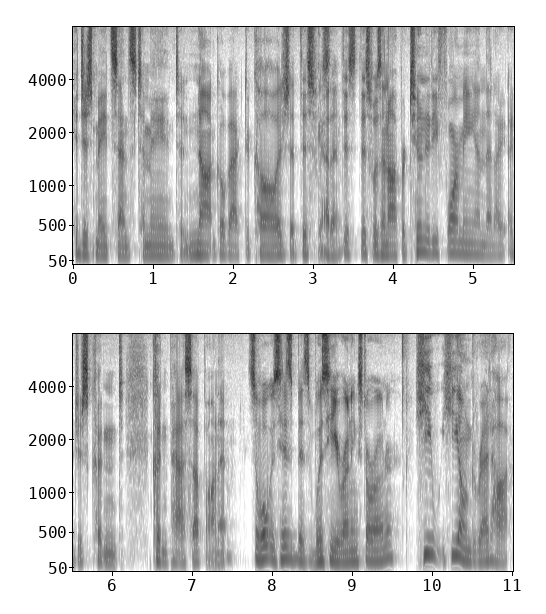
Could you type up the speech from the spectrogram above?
it just made sense to me to not go back to college, that this was, this, this was an opportunity for me and that I, I just couldn't, couldn't pass up on it. so what was his business? Was he a running store owner? He he owned Red Hot.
